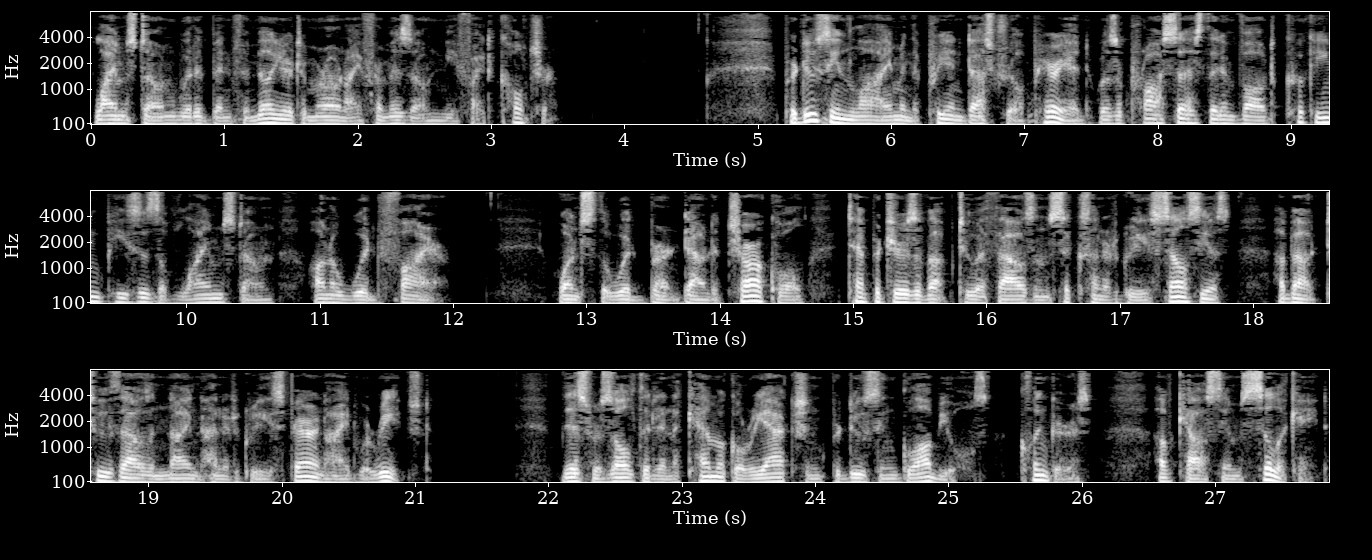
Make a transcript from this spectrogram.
limestone would have been familiar to Moroni from his own Nephite culture. Producing lime in the pre-industrial period was a process that involved cooking pieces of limestone on a wood fire. Once the wood burnt down to charcoal, temperatures of up to 1,600 degrees Celsius, about 2,900 degrees Fahrenheit, were reached. This resulted in a chemical reaction producing globules, clinkers, of calcium silicate.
